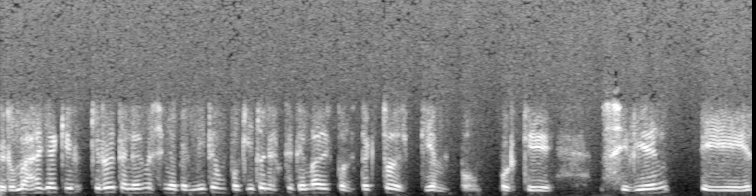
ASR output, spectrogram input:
pero más allá quiero, quiero detenerme, si me permite, un poquito en este tema del contexto del tiempo, porque si bien eh,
